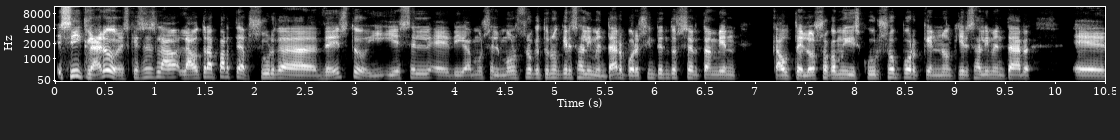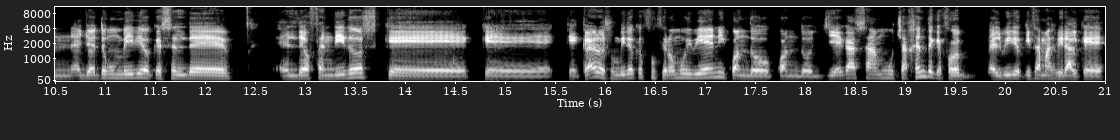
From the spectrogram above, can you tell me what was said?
Sí, claro, es que esa es la, otra parte absurda de esto y, es el, eh, digamos, el monstruo que tú no quieres alimentar. Por eso intento ser también cauteloso con mi discurso porque no quieres alimentar. yo tengo un vídeo que es el de el de ofendidos que, que, claro, es un vídeo que funcionó muy bien y cuando, cuando llegas a mucha gente, que fue el vídeo quizá más viral que,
